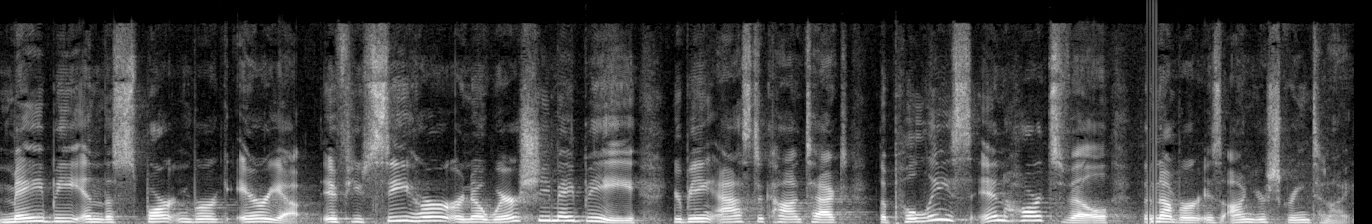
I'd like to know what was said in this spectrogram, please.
may be in the Spartanburg area. If you see her or know where she may be, you're being asked to contact the police in Hartsville. The number is on your screen tonight.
